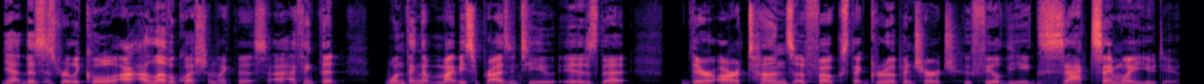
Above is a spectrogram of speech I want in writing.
Yeah, this is really cool. I, I love a question like this. I, I think that one thing that might be surprising to you is that there are tons of folks that grew up in church who feel the exact same way you do.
